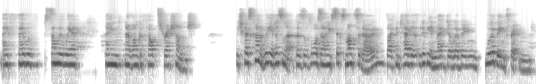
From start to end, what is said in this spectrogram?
they they were somewhere where they no longer felt threatened, which goes kind of weird, isn't it? Because it was only six months ago. I can tell you that Livy and Magda were being were being threatened.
